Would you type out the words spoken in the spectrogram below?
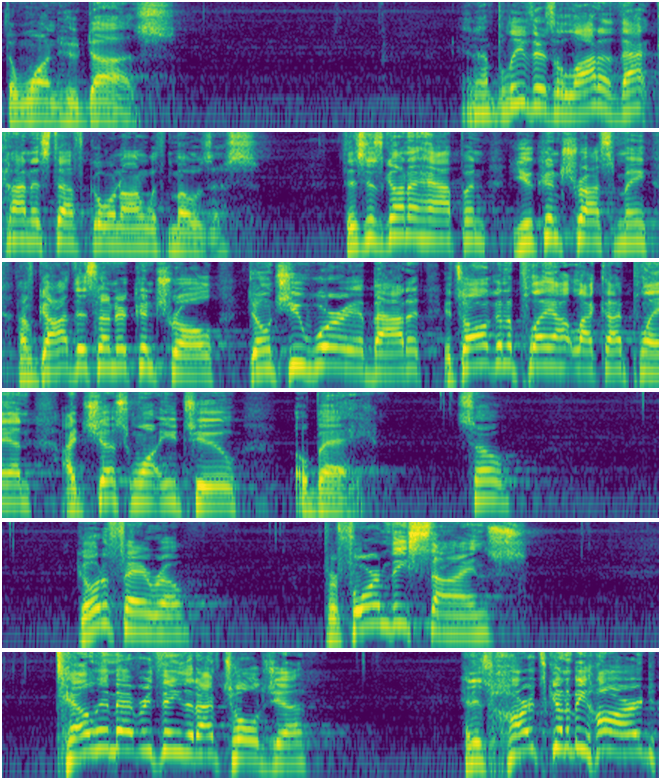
the one who does. And I believe there's a lot of that kind of stuff going on with Moses. This is going to happen. You can trust me. I've got this under control. Don't you worry about it. It's all going to play out like I planned. I just want you to obey. So, go to Pharaoh, perform these signs, tell him everything that I've told you, and his heart's going to be hard,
